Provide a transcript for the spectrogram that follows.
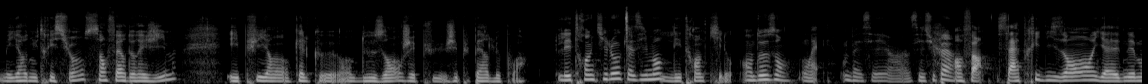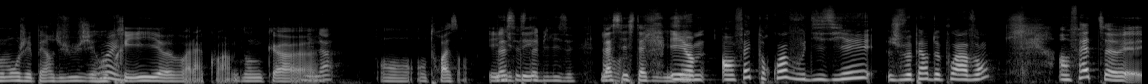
meilleure nutrition, sans faire de régime. Et puis en, quelques, en deux ans, j'ai pu, pu perdre le poids. Les 30 kilos quasiment Les 30 kilos. En deux ans Ouais. Ben c'est super. Enfin, ça a pris 10 ans. Il y a des moments où j'ai perdu, j'ai repris. voilà quoi. Donc, Mais là, en, trois ans. Et là, c'est stabilisé. Là, c'est stabilisé. Et euh, en fait, pourquoi vous disiez je veux perdre de poids avant? En fait, euh,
